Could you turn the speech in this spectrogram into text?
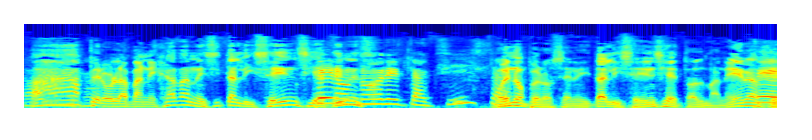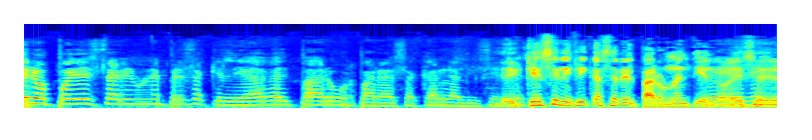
Ah, pero la manejada necesita licencia. Pero tienes- no de taxista. Bueno, pero se necesita licencia de todas maneras. Pero puede estar en una empresa que le haga el paro para sacar la licencia. Eh, ¿Qué significa hacer el paro? No entiendo. En Es, eh,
